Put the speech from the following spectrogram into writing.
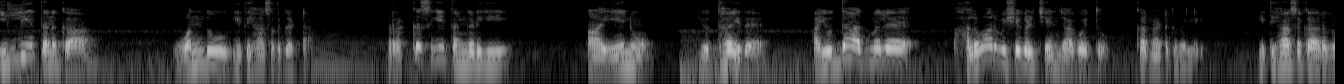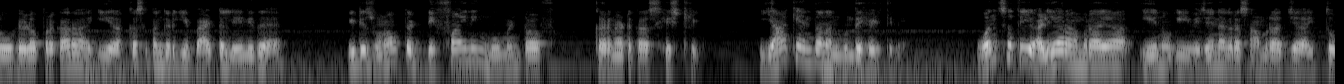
ಇಲ್ಲಿಯ ತನಕ ಒಂದು ಇತಿಹಾಸದ ಘಟ್ಟ. ರಕ್ಕಸಗಿ ತಂಗಡಿಗಿ ಆ ಏನು ಯುದ್ಧ ಇದೆ, ಆ ಯುದ್ಧ ಆದಮೇಲೆ ಹಲವಾರು ವಿಷಯಗಳು ಚೇಂಜ್ ಆಗೋಯ್ತು ಕರ್ನಾಟಕದಲ್ಲಿ. ಇತಿಹಾಸಕಾರರು ಹೇಳೋ ಪ್ರಕಾರ ಈ ರಕ್ಕಸ ತಂಗಡಿಗಿ ಬ್ಯಾಟಲ್ ಏನಿದೆ it is one of the defining moment of ಕರ್ನಾಟಕಸ್ ಹಿಸ್ಟ್ರಿ ಯಾಕೆ ಅಂತ ನಾನು ಮುಂದೆ ಹೇಳ್ತೀನಿ. ಒಂದ್ಸತಿ ಅಳಿಯ ರಾಮರಾಯ ಏನು ಈ ವಿಜಯನಗರ ಸಾಮ್ರಾಜ್ಯ ಇತ್ತು,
